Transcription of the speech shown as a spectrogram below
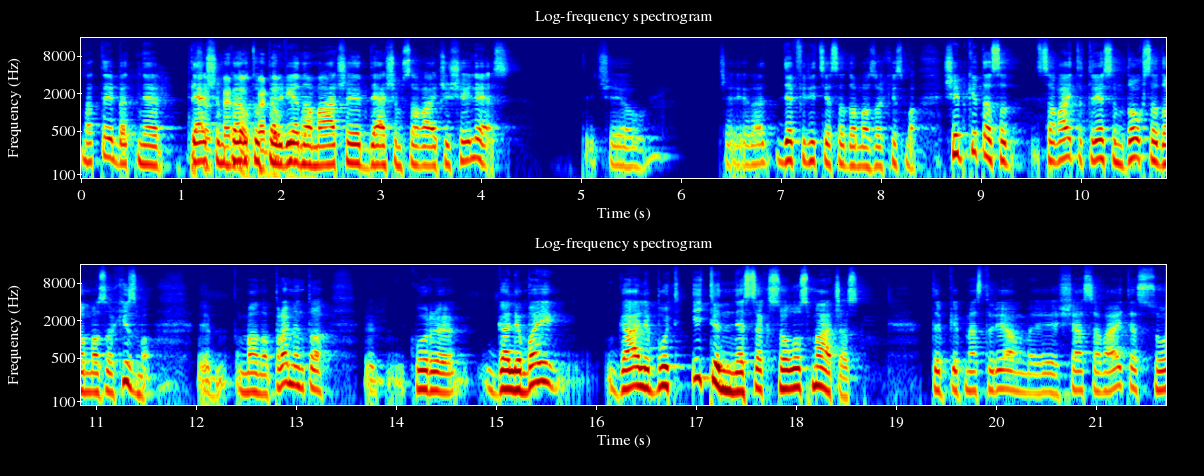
Na taip, bet ne Tiesiog 10 per daug, kartų per per daug vieną buvo. mačą ir 10 savaičių iš eilės. Tai čia jau čia yra definicija sadomazochizmo. Šiaip kitą sa- savaitę turėsim daug sadomazochizmo. Mano praminto, kur galimai gali būti itin neseksualus mačas. Taip kaip mes turėjom e, šią savaitę su,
